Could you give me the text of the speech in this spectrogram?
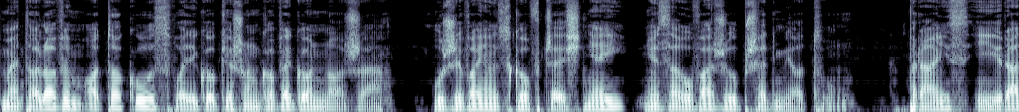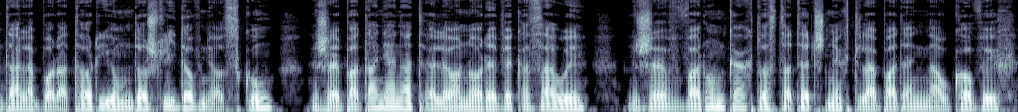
metalowym otoku swojego kieszonkowego noża. Używając go wcześniej, nie zauważył przedmiotu. Price i Rada Laboratorium doszli do wniosku, że badania nad Eleonorę wykazały, że w warunkach dostatecznych dla badań naukowych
